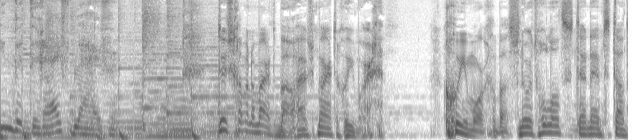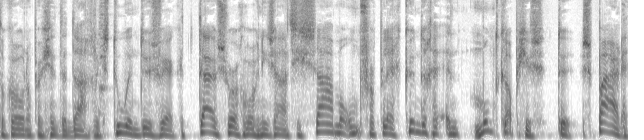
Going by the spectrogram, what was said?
in bedrijf blijven. Dus gaan we naar Maarten Bouwhuis. Maarten, goedemorgen. Goedemorgen, Bas. Noord-Holland, daar neemt het aantal coronapatiënten dagelijks toe... en dus werken thuiszorgorganisaties samen om verpleegkundigen en mondkapjes te sparen.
